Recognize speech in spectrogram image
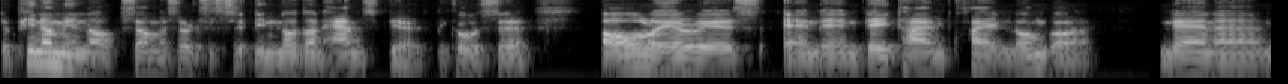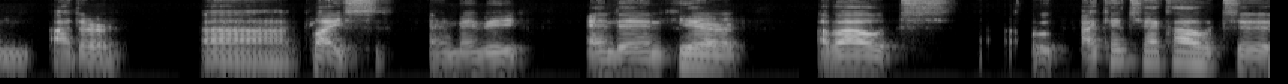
the phenomenon of summer solstice in northern hemisphere because uh, all areas and then daytime quite longer than um, other uh, place. And maybe and then here about I can check out uh,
